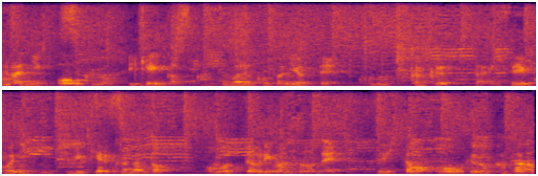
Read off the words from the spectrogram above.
さらに多くの意見が集まることによってこの企画大成功に導けるかなと思っておりますのでぜひとも多くの方の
